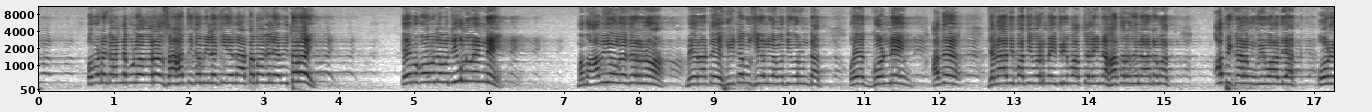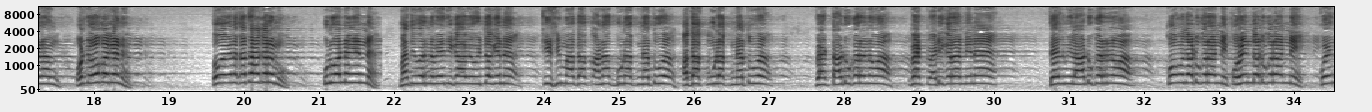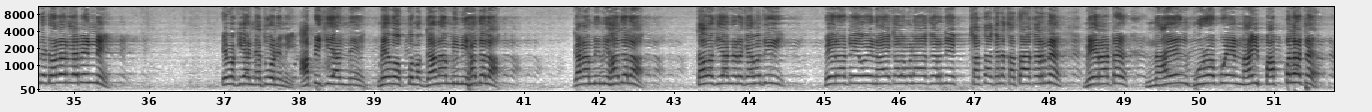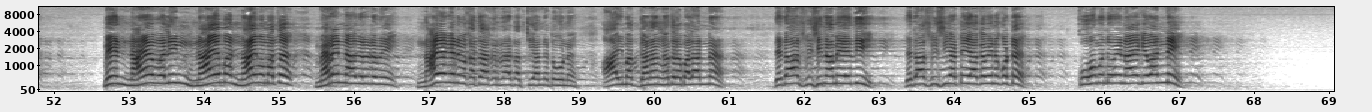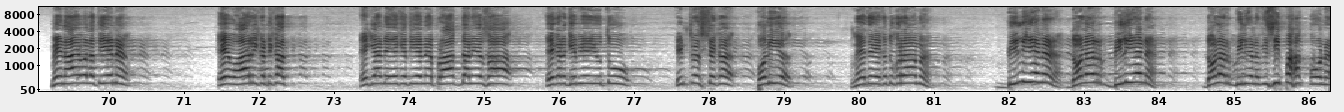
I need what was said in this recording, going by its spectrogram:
ඔබට ගන්න පුළුවන් අර සහතික මිල කියන අටමගලය විතරයි. ඒම කොමද ඔබ දියුණු වෙන්නේ. මම අභියෝග කරනවා මේ රටේ හිටපු සියලු ඇමතිවරුන්ටත් ඔය ගොන්නෙන් අද ජනාධිපතිවරණ ඉදිරිපත්වල ඉන්න හතර දෙනාටමත් අපි කරමු විවාදයක්. ඕනනම් ඔන්න ඕක ගැන. ඕක ගැන කතා කරමු. පුළුවන්න එන්න. මැතිවරණ වේදිකාව විද්දගෙන කිසිම අගක් අනක් ගුණක් නැතුව අගක් මුලක් නැතුව වැට් අඩු කරනවා. වැට් වැඩි කරන්නේ නෑ. තෙල්මිල අඩු කරනවා. කොම දඩු කරන්නේ? කොහෙන් දඩු කරන්නේ? කොහෙන්ද ඩොලර් ලැබෙන්නේ? ඒව කියන්න නැතුවනෙමේ අපි කියන්නේ මේ ඔක්කොම ගනම්මිමි හදලා. ගනම්මිමි හදලා. තව කියන්නට කැමති මේ රටේ ඔය ණය කළමනා කරණය කතා ගැන කතා කරන මේ රට ණයෙන් පුරපුවේ නයි පප්පලට මේ ණයවලින් ණයම ණයම මත මැරෙන්න ආදරට මේ ණය ගැනම කතා කරනටත් කියන්නට ඕන. ආයිමත් ගණන් හදලා බලන්න. 2029 දී 2028 යක වෙනකොට කොහොමද ඔය ණය ගෙවන්නේ? මේ ණයවල තියෙන ඒ වාරික ටිකත් ඒ කියන්නේ ඒකේ තියෙන ප්‍රාග්ධනය සහ ඒකට ගෙවිය යුතු ඉන්ට්‍රස්ට් එක පොලිය මේ දෙක එකතු කරාම බිලියන ඩොලර් බිලියන ඩොලර් බිලියන 25ක් ඕන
